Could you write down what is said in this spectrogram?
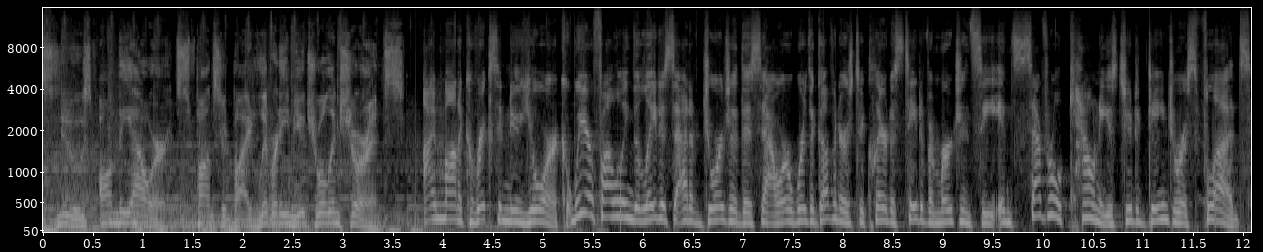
CBS News on the Hour, sponsored by Liberty Mutual Insurance. I'm Monica Ricks in New York. We are following the latest out of Georgia this hour, where the governor has declared a state of emergency in several counties due to dangerous floods.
